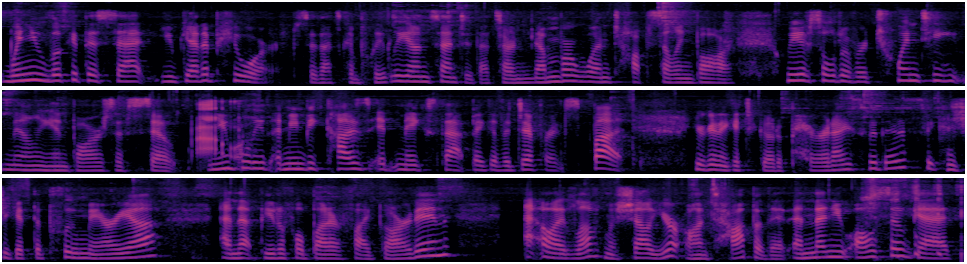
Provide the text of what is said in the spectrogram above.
When you look at this set, you get a pure, so that's completely unscented. That's our number one top selling bar. We have sold over 20 million bars of soap. Wow. Can you believe, I mean, because it makes that big of a difference. But you're gonna get to go to paradise with this because you get the plumeria and that beautiful butterfly garden. Oh, I love Michelle, you're on top of it. And then you also get,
